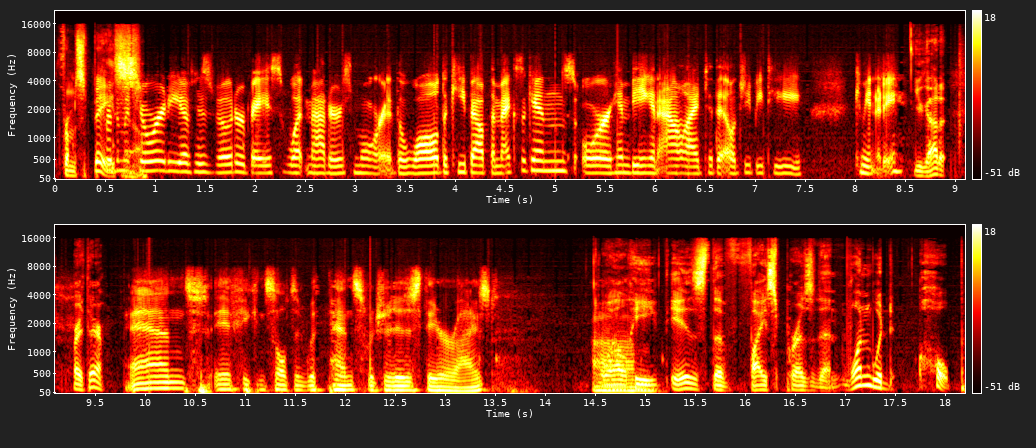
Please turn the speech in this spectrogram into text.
from space. for the majority of his voter base, what matters more? The wall to keep out the Mexicans or him being an ally to the LGBT community? You got it. Right there. And if he consulted with Pence, which it is theorized. Well, um, he is the vice president. One would hope.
